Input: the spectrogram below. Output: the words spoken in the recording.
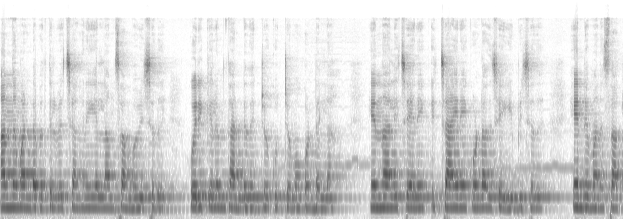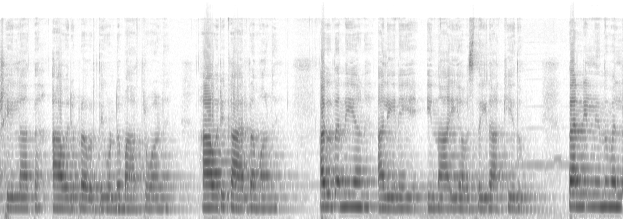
അന്ന് മണ്ഡപത്തിൽ വെച്ച് അങ്ങനെയെല്ലാം സംഭവിച്ചത് ഒരിക്കലും തന്റെ തെറ്റോ കുറ്റമോ കൊണ്ടല്ല. എന്നാൽ ഇച്ചയനെ ഇച്ചായനെ കൊണ്ട് അത് ചെയ്യിപ്പിച്ചത് എന്റെ മനസാക്ഷിയില്ലാത്ത ആ ഒരു പ്രവൃത്തി കൊണ്ട് മാത്രമാണ്. ആ ഒരു കാരണമാണ് അത് തന്നെയാണ് അലീനയെ ഇന്ന് ആ ഈ അവസ്ഥയിലാക്കിയതും. തന്നിൽ നിന്നുമല്ല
